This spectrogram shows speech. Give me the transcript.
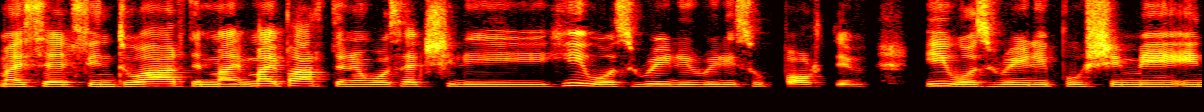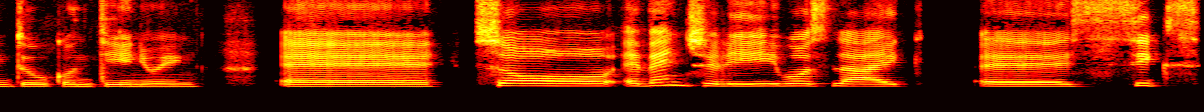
myself into art, and my, my partner was actually he was really really supportive. He was really pushing me into continuing. Uh, so eventually, it was like uh, six.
